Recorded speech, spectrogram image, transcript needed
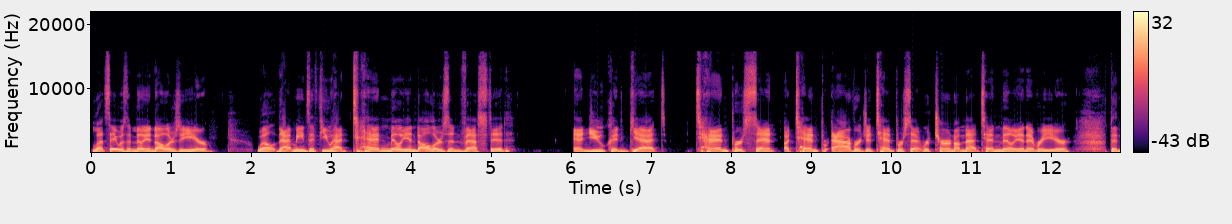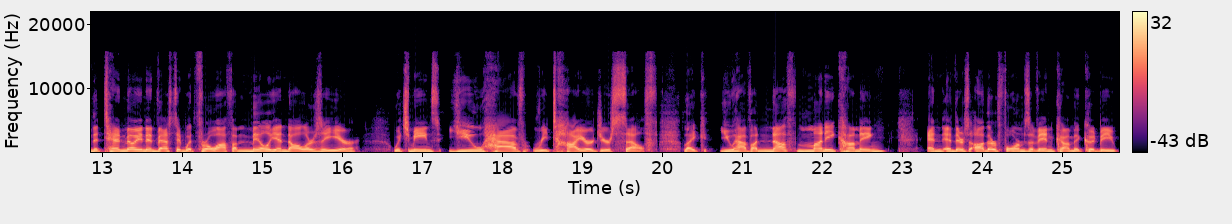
Let's say it was a million dollars a year. Well, that means if you had $10 million invested and you could get 10% a 10 average a 10% return on that 10 million every year then the 10 million invested would throw off a million dollars a year which means you have retired yourself. Like you have enough money coming and and there's other forms of income. It could be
